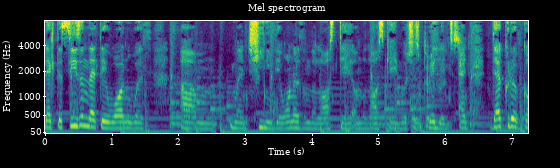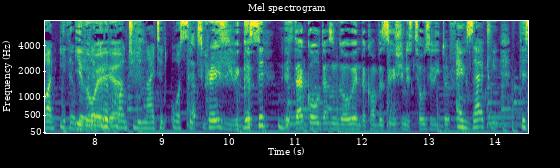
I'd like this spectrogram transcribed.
like the season that they won with um, Mancini. They won it on the last day, on the last game, which is brilliant. And that could have gone either, Either way. way, That could have yeah. gone to United or City. that's crazy because Sit- if that goal doesn't go in, the conversation is totally different. Exactly. This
